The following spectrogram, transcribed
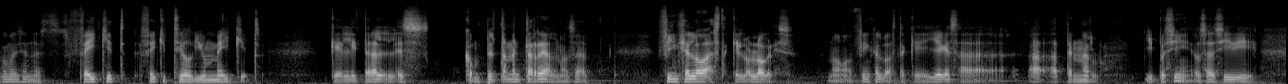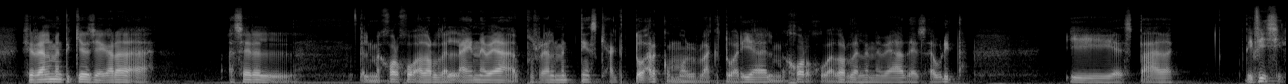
¿Cómo dicen? Es fake it, fake it till you make it, que literal es completamente real, ¿no? O sea, fíngelo hasta que lo logres, ¿no? Fíngelo hasta que llegues a, a, tenerlo. Y pues sí, o sea, si, si realmente quieres llegar a, a ser el, el mejor jugador de la NBA, pues realmente tienes que actuar como actuaría el mejor jugador de la NBA desde ahorita. Y está difícil.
